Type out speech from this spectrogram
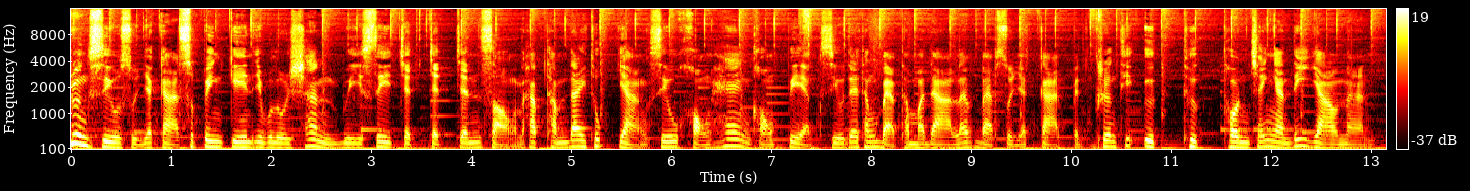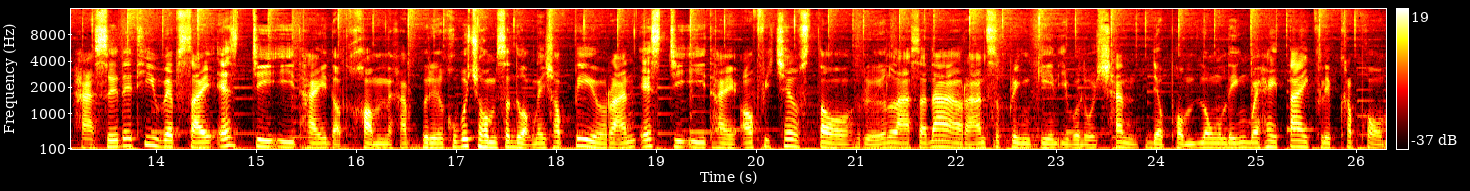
เครื่องซีลสุญญากาศ Spring Green Evolution VC77 Gen 2 นะครับทำได้ทุกอย่างซีลของแห้งของเปียกซีลได้ทั้งแบบธรรมดาและแบบสุญญากาศ เป็นเครื่องที่อึดถึกทนใช้งานได้ยาวนาน หาซื้อได้ที่เว็บไซต์ sgethai.com นะครับ หรือคุณผู้ชมสะดวกใน s h อ p e e ร้าน SGE Thai Official Store หรือ Lazada ร้าน Spring Green Evolution เดี๋ยวผมลงลิงก์ไว้ให้ใต้คลิปครับผม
